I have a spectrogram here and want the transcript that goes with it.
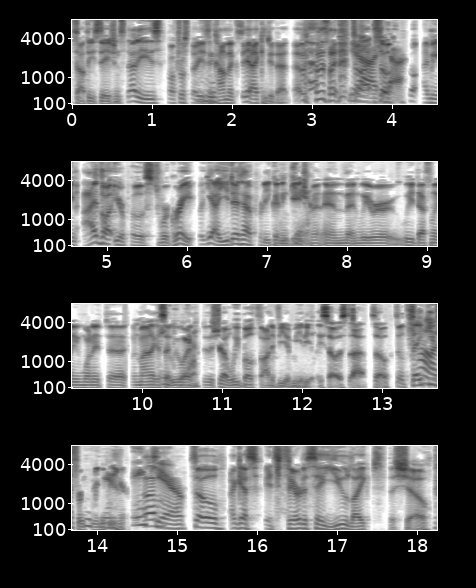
Southeast Asian studies, cultural studies, and mm-hmm. comics. Yeah, I can do that. Like, Yeah, so, yeah. so, I mean, I thought your posts were great, but yeah, you did have pretty good you. engagement. And then we were, we definitely wanted to. When Monica said Thank we wanted to do the show, we both thought of you immediately. So it's that. So so thank Oh, you for thank being you. here. Thank Um, you. So I guess it's fair to say you liked the show.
